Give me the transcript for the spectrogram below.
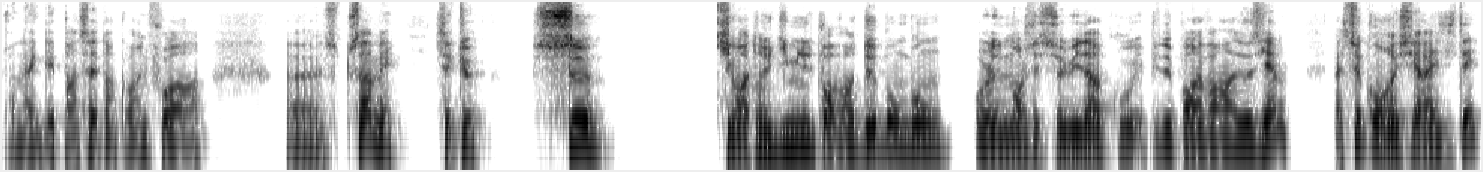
prendre avec des pincettes encore une fois, hein, euh, tout ça, mais c'est que ceux qui ont attendu 10 minutes pour avoir deux bonbons au lieu de manger celui d'un coup et puis de pas en avoir un deuxième, bah, ceux qui ont réussi à résister,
